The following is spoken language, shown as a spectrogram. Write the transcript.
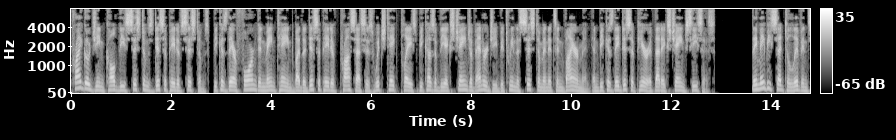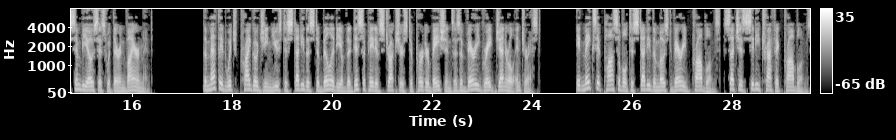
Prigogine called these systems dissipative systems, because they are formed and maintained by the dissipative processes which take place because of the exchange of energy between the system and its environment and because they disappear if that exchange ceases. They may be said to live in symbiosis with their environment. The method which Prigogine used to study the stability of the dissipative structures to perturbations is of very great general interest. It makes it possible to study the most varied problems, such as city traffic problems,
